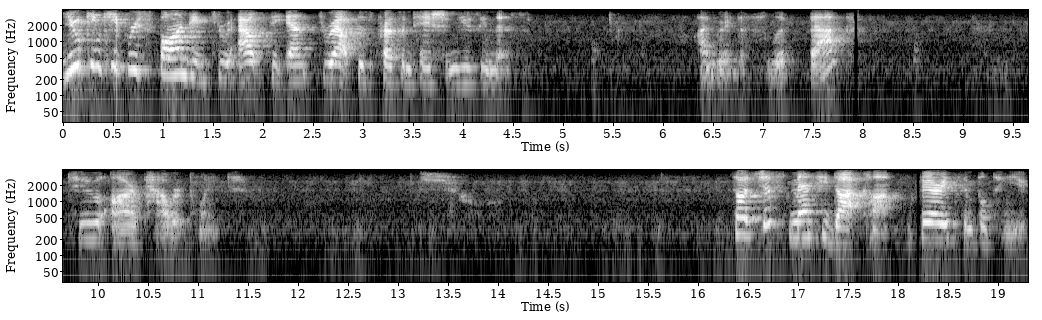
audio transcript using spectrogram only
You can keep responding throughout the end, throughout this presentation using this. I'm going to flip back to our PowerPoint. So it's just menti.com, very simple to use.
